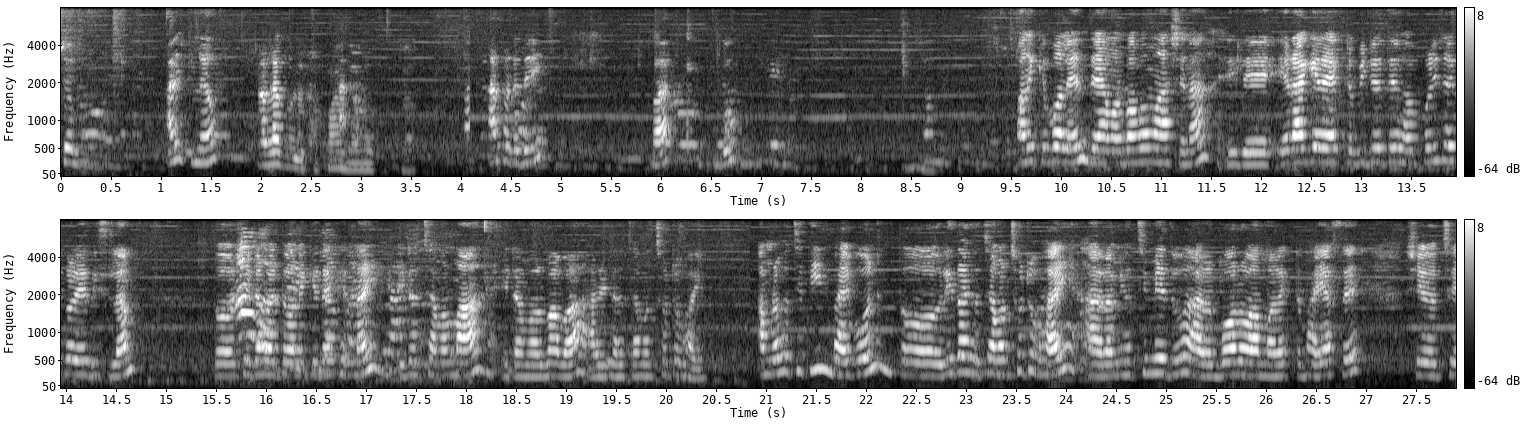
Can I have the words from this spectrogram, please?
চল। আর একটু নাও। আর লাগবে না আর কটা দেই? বাহ বউ। অনেকে বলেন যে আমার বাবা মা আসে না। এই যে এর আগের একটা ভিডিওতে পরিচয় করে দিছিলাম। তো সেটা হয়তো অনেকে দেখেন নাই। এটা হচ্ছে আমার মা এটা আমার বাবা আর এটা হচ্ছে আমার ছোট ভাই। আমরা হচ্ছে তিন ভাই বোন তো হৃদয় হচ্ছে আমার ছোট ভাই আর আমি হচ্ছে মেজু আর বড় আমার একটা ভাই আছে। সে হচ্ছে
